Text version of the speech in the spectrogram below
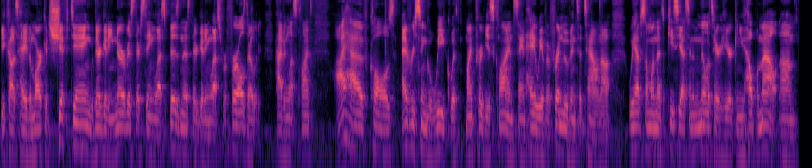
because hey, the market's shifting, they're getting nervous, they're seeing less business, they're getting less referrals, they're having less clients. I have calls every single week with my previous clients saying, "Hey, we have a friend moving to town. Uh, we have someone that's PCS in the military here. Can you help them out?" Um,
